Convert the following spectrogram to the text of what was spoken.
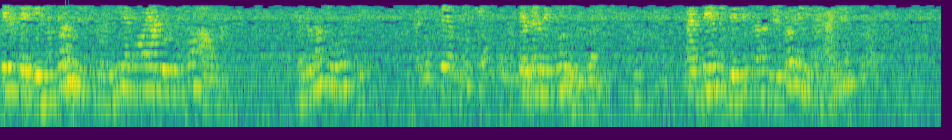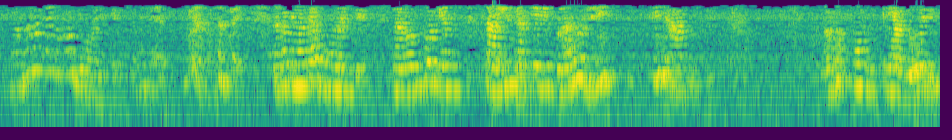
perceber no plano de sintonia qual é a dor da sua alma. Mas eu não sou você. Mas você é muito Eu também dúvida. Mas dentro desse plano de totalidade, nós não temos espécie, né? Nós temos até alguma espécie nós não podemos sair daquele plano de criado. Nós não somos criadores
